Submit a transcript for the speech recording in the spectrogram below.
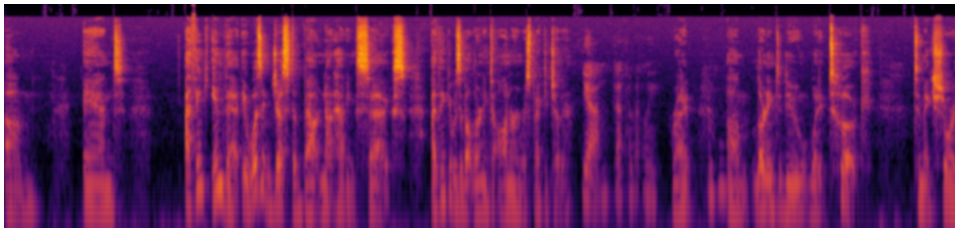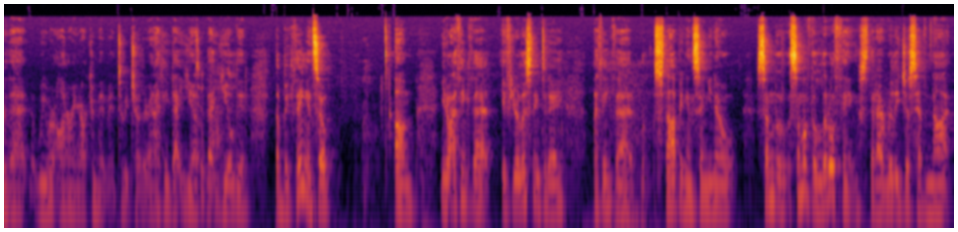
um, and I think in that it wasn't just about not having sex. I think it was about learning to honor and respect each other Yeah, definitely. right? Um, learning to do what it took to make sure that we were honoring our commitment to each other, and I think that To that God. yielded a big thing. And so, um, you know, I think that if you're listening today, I think that stopping and saying, you know, some of the some of the little things that I really just have not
